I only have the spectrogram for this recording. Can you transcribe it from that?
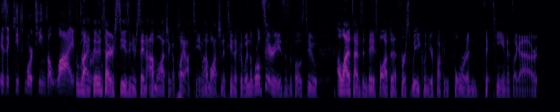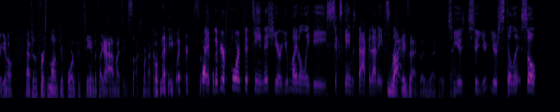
is it keeps more teams alive. Right. The entire season, you're saying, I'm watching a playoff team. I'm watching a team that could win the World Series, as opposed to a lot of times in baseball, after that first week when you're fucking 4 and 15, it's like, ah, or, you know, after the first month, you're 4 and 15, it's like, ah, my team sucks. We're not going anywhere. So. Right, but if you're four and fifteen this year, you might only be six games back of that eighth spot. Right, exactly, exactly. So, So you, so you, you're still in. So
